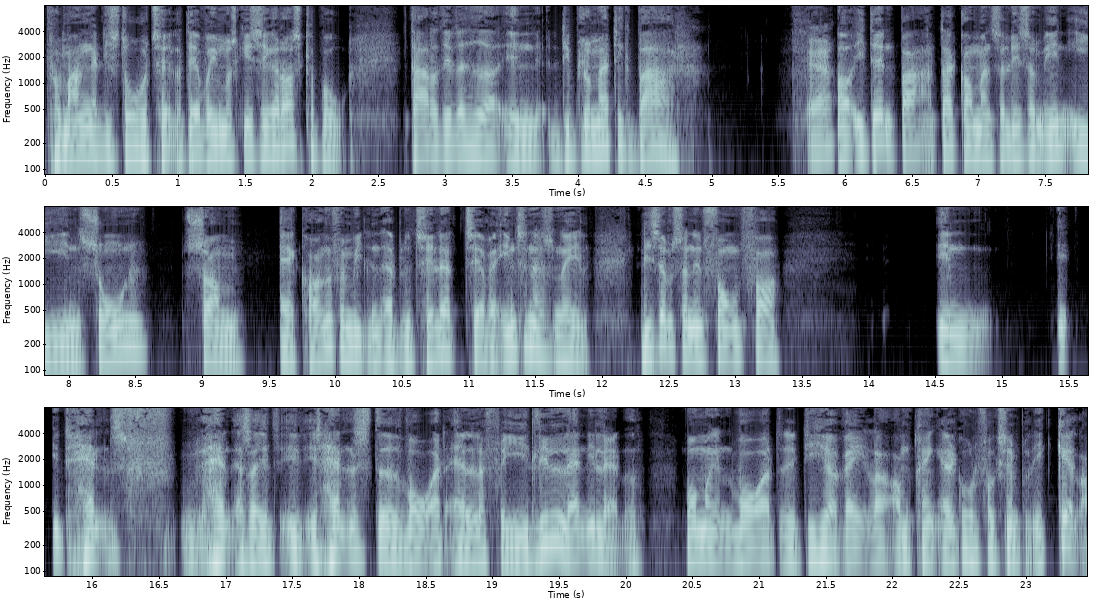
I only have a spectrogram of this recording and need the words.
på mange af de store hoteller, der hvor I måske sikkert også kan bo, der er der det, der hedder en diplomatic bar. Ja. Og i den bar, der går man så ligesom ind i en zone, som af kongefamilien er blevet tilladt til at være international. Ligesom sådan en form for en, et, et handels, han, altså et, et, et handelssted, hvor at alle er frie. Et lille land i landet, hvor, man, hvor at øh, de her regler omkring alkohol for eksempel ikke gælder.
